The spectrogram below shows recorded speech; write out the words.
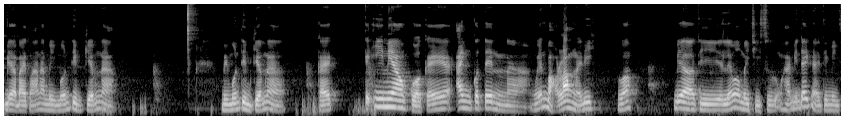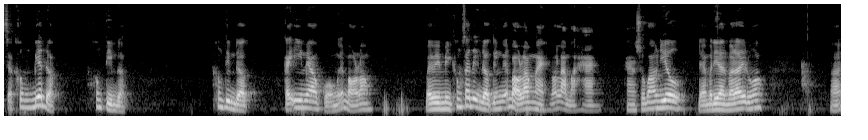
Bây giờ bài toán là mình muốn tìm kiếm là, mình muốn tìm kiếm là cái cái email của cái anh có tên là Nguyễn Bảo Long này đi, đúng không? Bây giờ thì nếu mà mình chỉ sử dụng hàm index này thì mình sẽ không biết được, không tìm được, không tìm được cái email của Nguyễn Bảo Long. Bởi vì mình không xác định được cái Nguyễn Bảo Long này nó làm ở hàng hàng số bao nhiêu để mà điền vào đây, đúng không? Đấy,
